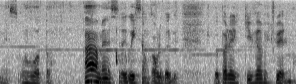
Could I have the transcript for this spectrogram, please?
Mais on voit pas. Ah, mince, oui, c'est encore le bug. Je peux pas l'activer actuellement.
